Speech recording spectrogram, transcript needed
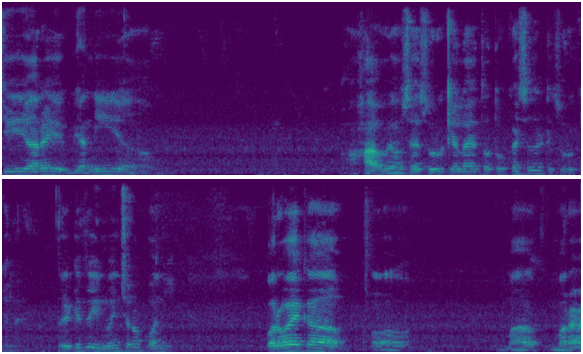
की अरे यांनी हा व्यवसाय सुरू केला आहे तर तो कशासाठी सुरू केला आहे तर it is the invention of money परवा एका मरा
